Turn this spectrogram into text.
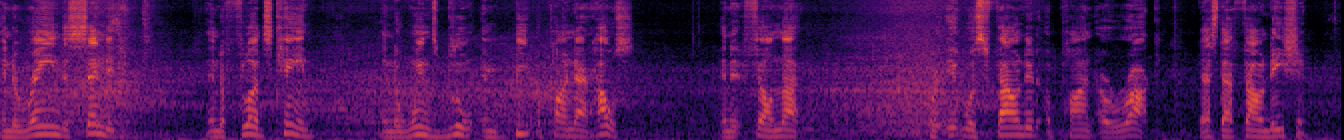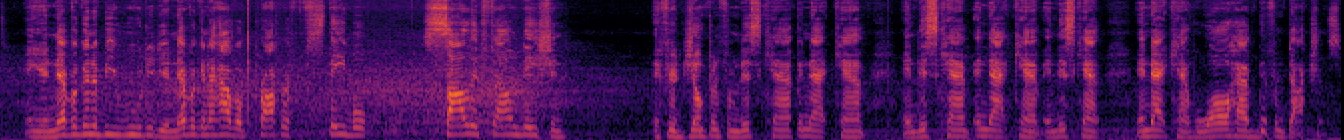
And the rain descended, and the floods came, and the winds blew and beat upon that house, and it fell not. For it was founded upon a rock. That's that foundation. And you're never going to be rooted. You're never going to have a proper, stable, solid foundation if you're jumping from this camp and that camp and this camp and that camp and this camp and that camp who all have different doctrines.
